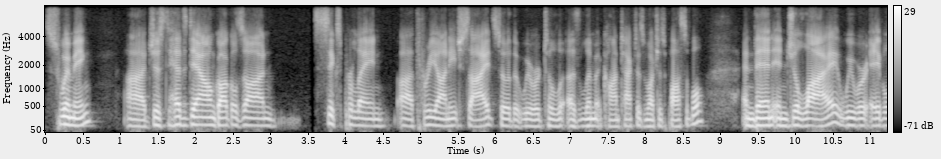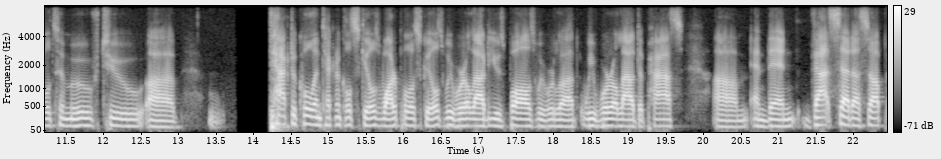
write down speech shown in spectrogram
swimming, uh, just heads down, goggles on, six per lane, uh, three on each side, so that we were to uh, limit contact as much as possible. And then in July, we were able to move to uh, tactical and technical skills, water polo skills. We were allowed to use balls. We were allowed. We were allowed to pass. Um, and then that set us up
